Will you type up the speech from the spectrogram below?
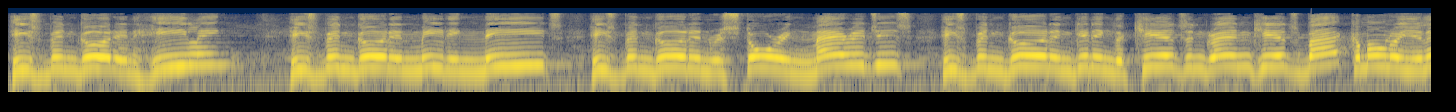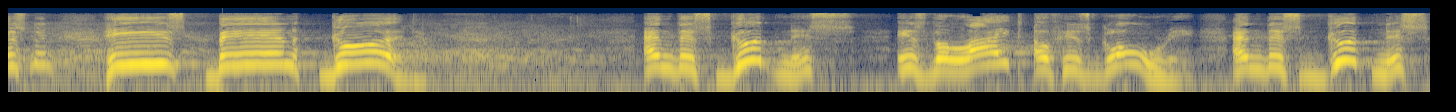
He's been good in healing. He's been good in meeting needs. He's been good in restoring marriages. He's been good in getting the kids and grandkids back. Come on, are you listening? He's been good. And this goodness is the light of His glory. And this goodness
